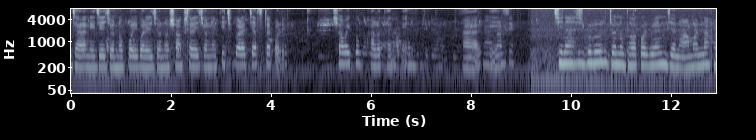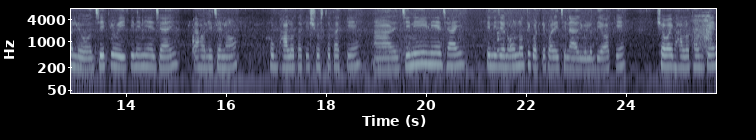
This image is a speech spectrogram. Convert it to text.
যারা নিজের জন্য, পরিবারের জন্য, সংসারের জন্য কিছু করার চেষ্টা করে। সবাই খুব ভালো থাকবেন। আর এই চীনা হাঁসগুলোর জন্য দোয়া করবেন যেন আমার না হলেও যে কেউ এই কিনে নিয়ে যায়, তাহলে যেন খুব ভালো থাকে, সুস্থ থাকে। আর যিনি নিয়ে যায় তিনি যেন উন্নতি করতে পারে চিনাজগুলো দিয়ে, ওকে? সবাই ভালো থাকবেন।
